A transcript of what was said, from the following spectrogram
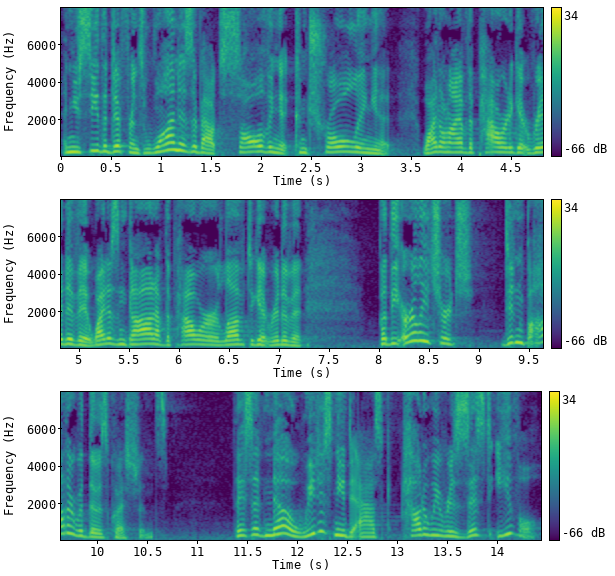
And you see the difference. One is about solving it, controlling it. Why don't I have the power to get rid of it? Why doesn't God have the power or love to get rid of it? But the early church didn't bother with those questions. They said, no, we just need to ask, how do we resist evil,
